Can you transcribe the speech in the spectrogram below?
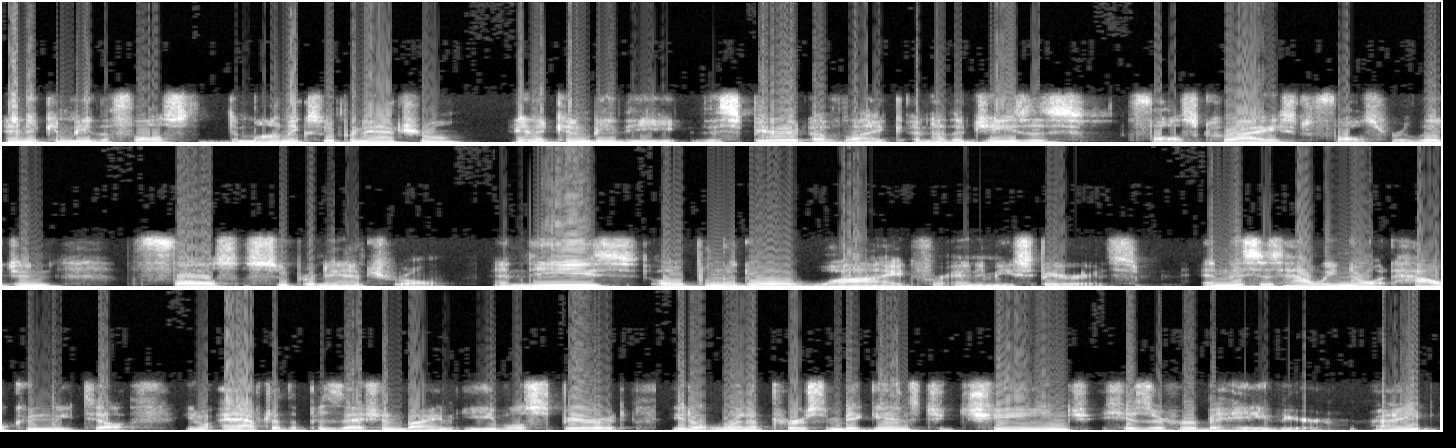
And it can be the false demonic supernatural, and it can be the, the spirit of like another Jesus, false Christ, false religion, false supernatural. And these open the door wide for enemy spirits. And this is how we know it. How can we tell? You know, after the possession by an evil spirit, you know, when a person begins to change his or her behavior, right?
